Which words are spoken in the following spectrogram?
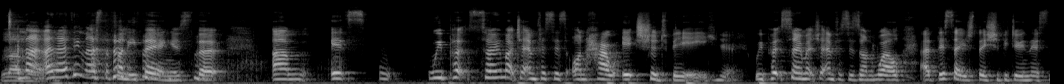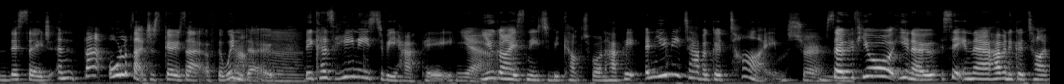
Love and, that, it. and I think that's the funny thing is that um, it's we put so much emphasis on how it should be. Yeah. We put so much emphasis on well, at this age they should be doing this and this age, and that all of that just goes out of the window mm. because he needs to be happy. Yeah. You guys need to be comfortable and happy, and you need to have a good time. Sure. So if you're, you know, sitting there having a good time,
